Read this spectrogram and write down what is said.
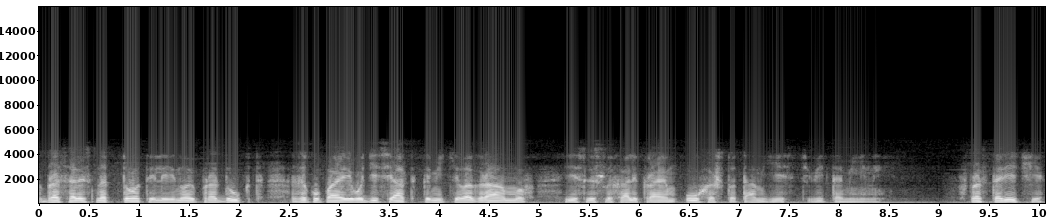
бросались на тот или иной продукт, закупая его десятками килограммов, если слыхали краем уха, что там есть витамины. В просторечии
